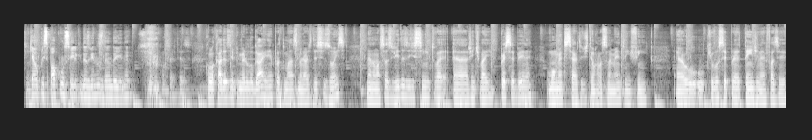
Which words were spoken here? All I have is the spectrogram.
Sim. que é o principal conselho que Deus vem nos dando aí, né? Sim, com certeza. Colocar Deus em primeiro lugar, né, para tomar as melhores decisões né, nas nossas vidas e sim, tu vai, é, a gente vai perceber, né, o momento certo de ter um relacionamento, enfim, é o, o que você pretende, né, fazer,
